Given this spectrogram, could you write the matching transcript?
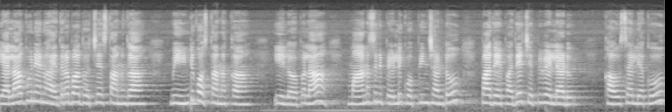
ఎలాగూ నేను హైదరాబాద్ వచ్చేస్తానుగా మీ ఇంటికి వస్తానక్క. ఈ లోపల మానసిని పెళ్ళి కొప్పించంటూ పదే పదే చెప్పి వెళ్ళాడు. కౌసల్యకు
